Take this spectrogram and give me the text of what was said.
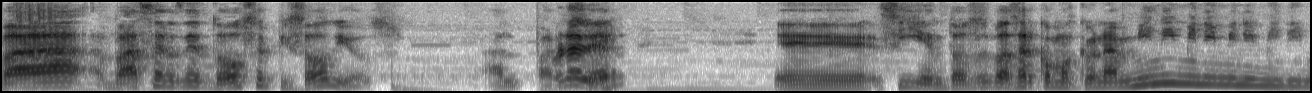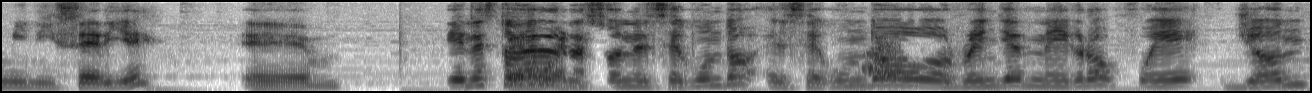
va, va, a ser de dos episodios. Al parecer. Eh, sí, entonces va a ser como que una mini, mini, mini, mini, miniserie. Eh, Tienes toda la razón. El segundo, el segundo Ranger negro fue John,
